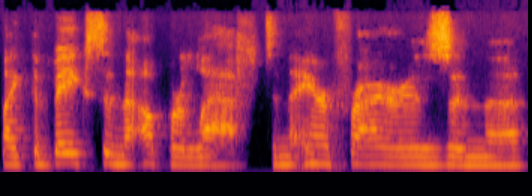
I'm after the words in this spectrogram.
like the bake's in the upper left and the air fryer is in the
